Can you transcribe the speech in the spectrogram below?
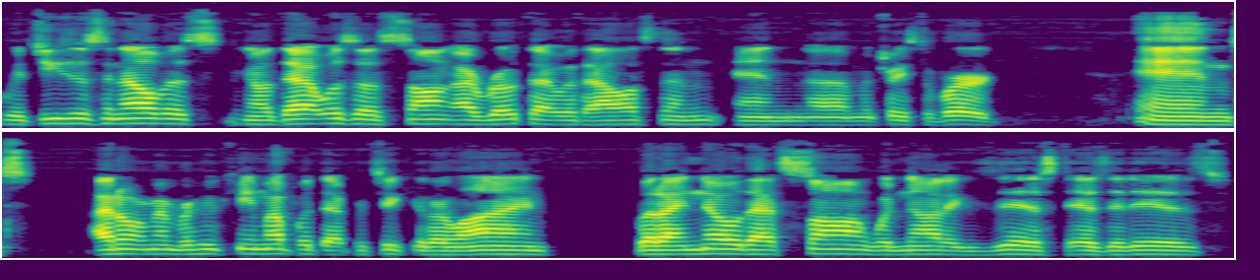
with Jesus and Elvis, you know, that was a song I wrote that with Allison and uh, Matraca Berg, and I don't remember who came up with that particular line, but I know that song would not exist as it is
